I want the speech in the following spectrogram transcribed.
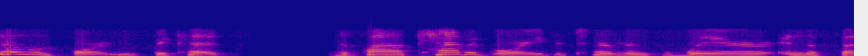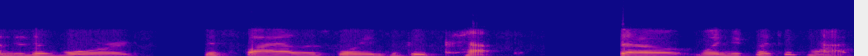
so important because the file category determines where in the funded award this file is going to be kept. So when you click attach,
